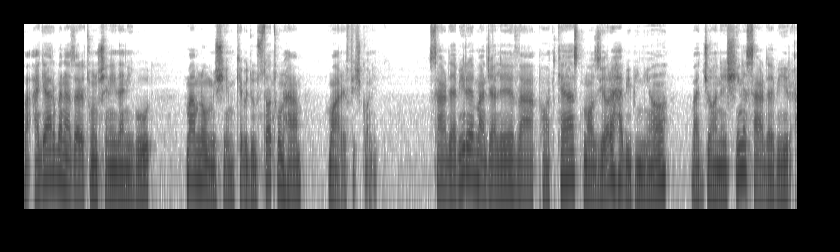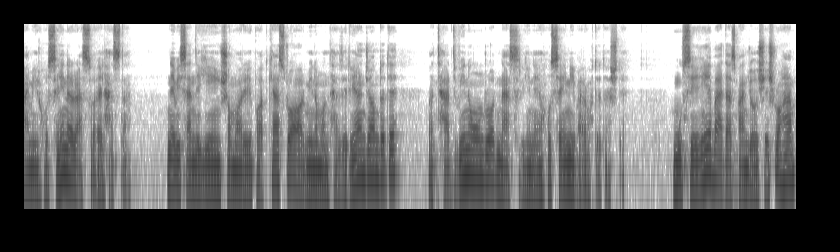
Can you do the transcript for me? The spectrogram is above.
و اگر به نظرتون شنیدنی بود ممنون میشیم که به دوستاتون هم معرفیش کنید. سردبیر مجله و پادکست مازیار حبیبینیا و جانشین سردبیر امیر حسین رسائل هستند. نویسندگی این شماره پادکست رو آرمین منتظری انجام داده و تدوین اون رو نسرین حسینی بر عهده داشته. موسیقی بعد از 56 رو هم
